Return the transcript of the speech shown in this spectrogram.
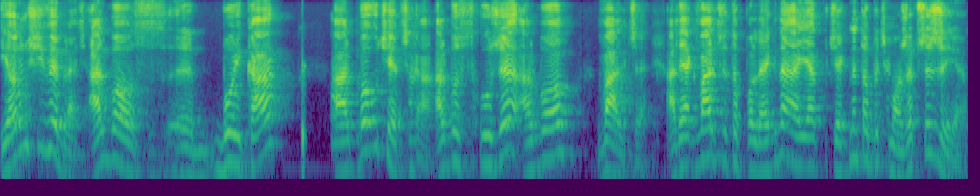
I on musi wybrać albo z, y, bójka, albo ucieczka, albo skórze, albo walczę. Ale jak walczę, to polegnę, a jak ucieknę, to być może przeżyję.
